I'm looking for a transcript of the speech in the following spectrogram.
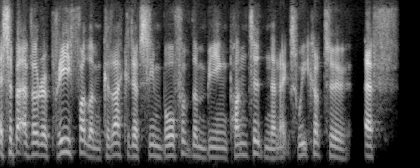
it's a bit of a reprieve for them because I could have seen both of them being punted in the next week or two if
